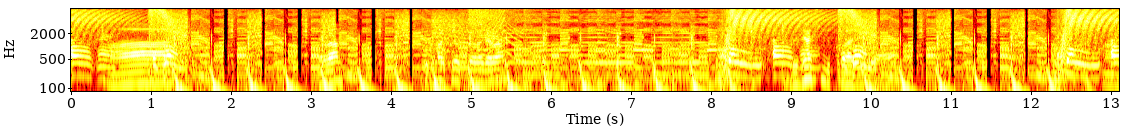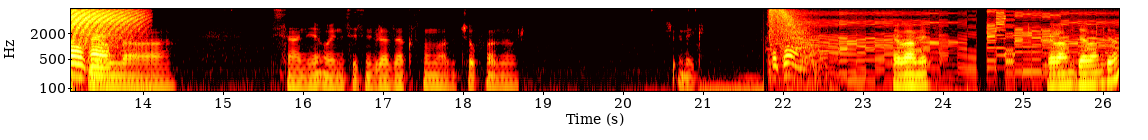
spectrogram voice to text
Aa, devam. Durmak yok yola devam. Kıracağım şimdi klavyeyi ya. Allah. Bir saniye oyunun sesini biraz daha kısmam lazım. Çok fazla var. Şöyle devam et. Devam devam devam.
